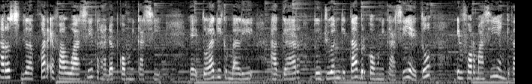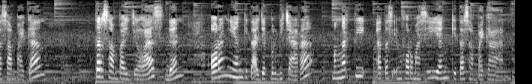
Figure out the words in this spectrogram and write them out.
harus dilakukan evaluasi terhadap komunikasi? Yaitu lagi kembali agar tujuan kita berkomunikasi yaitu informasi yang kita sampaikan tersampai jelas dan orang yang kita ajak berbicara mengerti atas informasi yang kita sampaikan.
